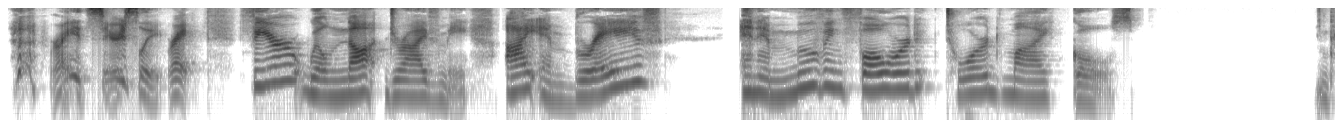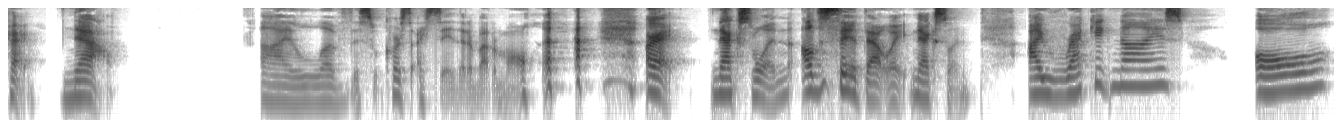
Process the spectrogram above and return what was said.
right? Seriously, right? Fear will not drive me. I am brave and am moving forward toward my goals. Okay. Now, I love this. Of course, I say that about them all. all right. Next one. I'll just say it that way. Next one. I recognize all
